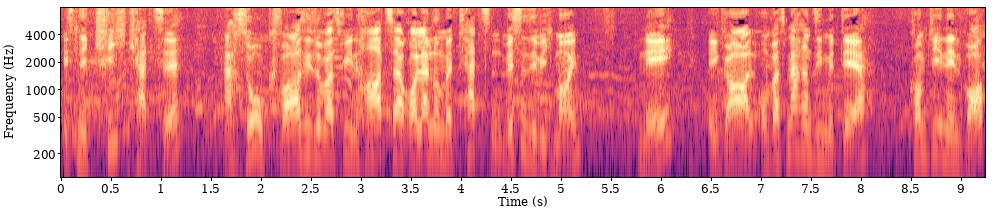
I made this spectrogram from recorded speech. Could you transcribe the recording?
Ist eine Kriechkatze? Ach so, quasi sowas wie ein Harzer Roller nur mit Tatzen. Wissen Sie, wie ich mein? Nee? Egal. Und was machen Sie mit der? Kommt die in den Wok?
